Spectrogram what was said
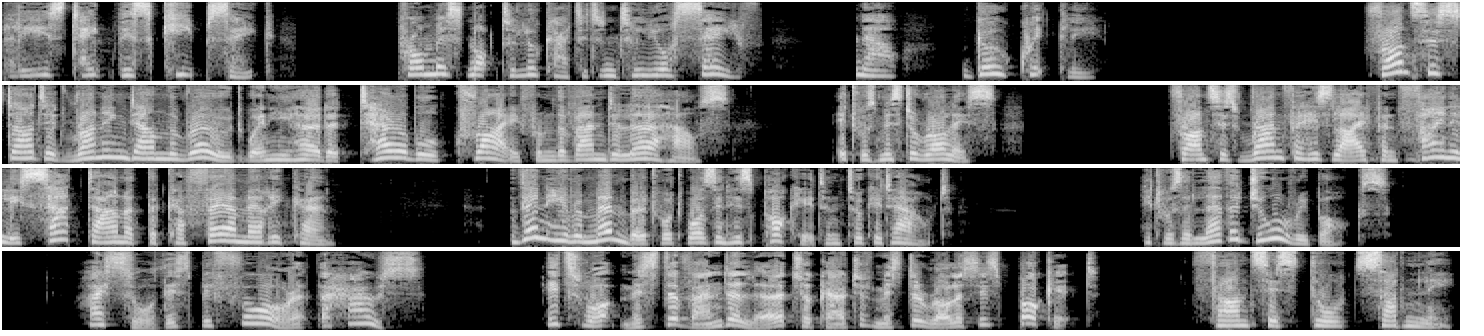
Please take this keepsake. Promise not to look at it until you're safe. Now, go quickly. Francis started running down the road when he heard a terrible cry from the Vandeleur house. It was Mr. Rolles. Francis ran for his life and finally sat down at the Café Américain. Then he remembered what was in his pocket and took it out. It was a leather jewellery box. I saw this before at the house. It's what Mr. Vandeleur took out of Mr. Rolles's pocket. Francis thought suddenly.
